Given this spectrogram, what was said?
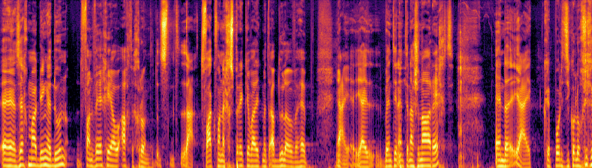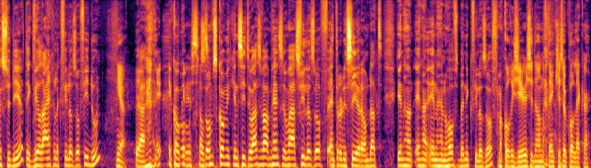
eh, zeg maar dingen doen vanwege jouw achtergrond. Dat is ja, het is vaak van de gesprekken waar ik met Abdullah over heb. Ja, jij bent in internationaal recht. En eh, ja, ik heb politicologie gestudeerd. Ik wilde eigenlijk filosofie doen. Ja. Ja, Ik, ik ook in eerste instantie. Soms kom ik in een situatie waar mensen me als filosoof introduceren, omdat in hun, in, hun, in hun hoofd ben ik filosoof. Maar corrigeer je ze dan of denk je is ook wel lekker?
